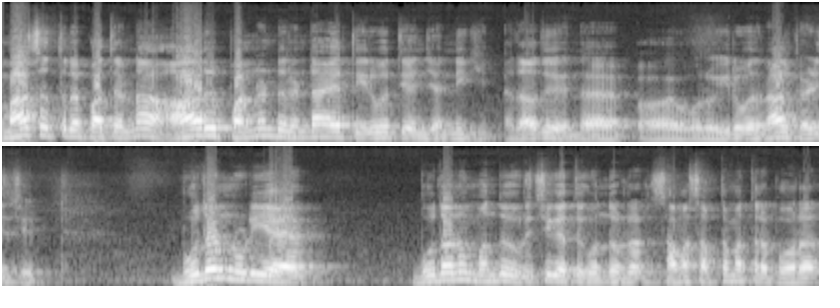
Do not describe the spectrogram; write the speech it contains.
மாதத்தில் பார்த்தோன்னா ஆறு பன்னெண்டு ரெண்டாயிரத்தி இருபத்தி அஞ்சு அன்னைக்கு அதாவது இந்த ஒரு இருபது நாள் கழித்து புதனுடைய புதனும் வந்து விருச்சிகத்துக்கு வந்துடுறார் சம சப்தமத்தில் போகிறார்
